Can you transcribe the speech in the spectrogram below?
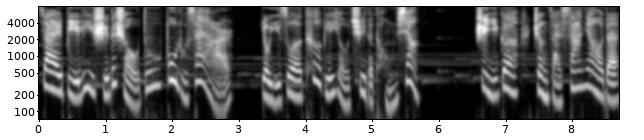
在比利时的首都布鲁塞尔，有一座特别有趣的铜像。是一个正在撒尿的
